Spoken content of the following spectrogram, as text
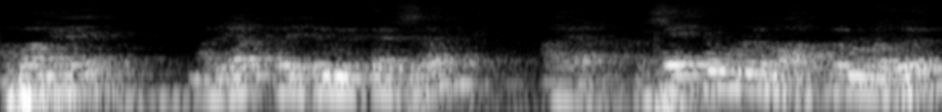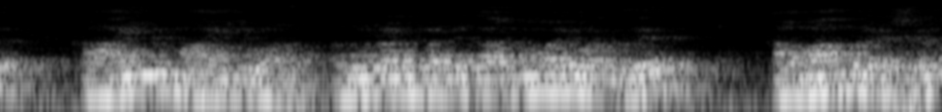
അപ്പോൾ അങ്ങനെ മലയാളത്തിലെ ഏറ്റവും മികച്ച അക്ഷരം ആയാണ് പക്ഷേ ഏറ്റവും കൂടുതൽ വാക്കുകളുള്ളത് കായിലും ആയിലുമാണ് അതുകൊണ്ടാണ് പണ്ട് കാർമ്മമാർ പറഞ്ഞത് കമാന്തരക്ഷരം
